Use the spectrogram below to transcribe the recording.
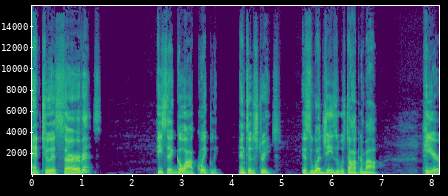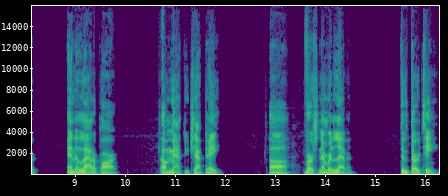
And to his servants, he said, Go out quickly into the streets. This is what Jesus was talking about here in the latter part of Matthew chapter 8, uh, verse number 11 through 13.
